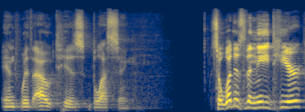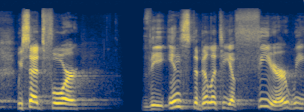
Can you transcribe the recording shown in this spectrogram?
and without His blessing. So, what is the need here? We said for the instability of fear, we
